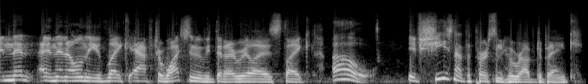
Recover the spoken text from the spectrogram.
and then and then only like after watching the movie did I realize like oh if she's not the person who robbed a bank,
